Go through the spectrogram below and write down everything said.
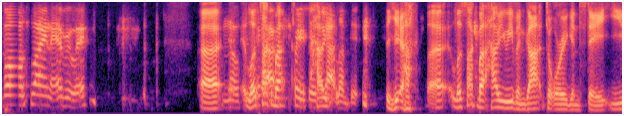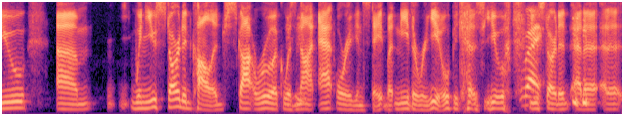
Balls flying everywhere. Uh, no, let's talk about sure how Scott you, loved it. Yeah, uh, let's talk about how you even got to Oregon State. You um, when you started college, Scott Rueck was mm-hmm. not at Oregon State, but neither were you because you right. you started at a, at a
